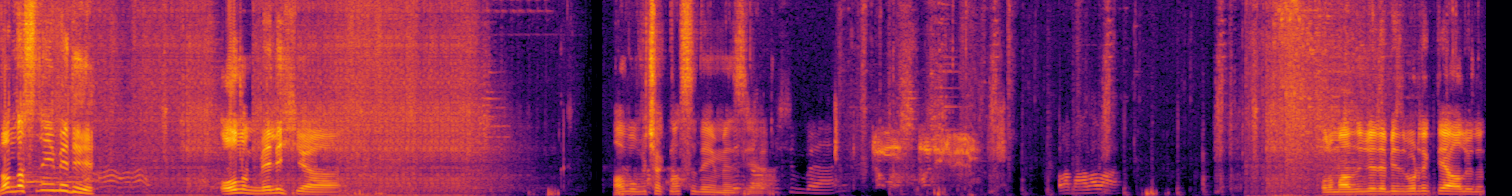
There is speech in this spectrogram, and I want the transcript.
Lan nasıl değmedi? Oğlum Melih ya. Abi bu bıçak nasıl değmez Ne ya? çalmışsın be? Ağlama ağlama. Oğlum az önce de biz vurduk diye ağlıyordun.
